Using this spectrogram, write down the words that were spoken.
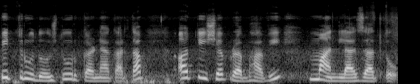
पितृदोष दूर करण्याकरता अतिशय प्रभावी मानला जातो.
